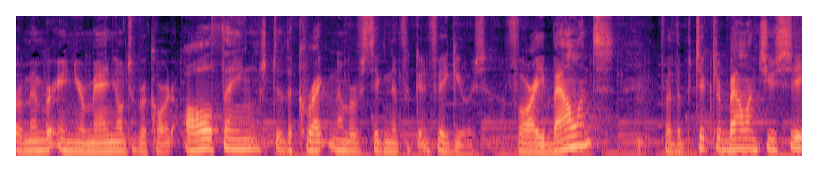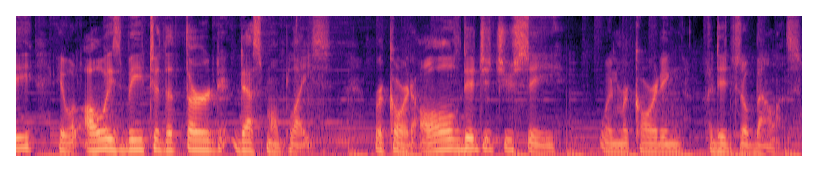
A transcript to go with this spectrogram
Remember in your manual to record all things to the correct number of significant figures. For a balance, for the particular balance you see, it will always be to the third decimal place. Record all digits you see when recording a digital balance.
